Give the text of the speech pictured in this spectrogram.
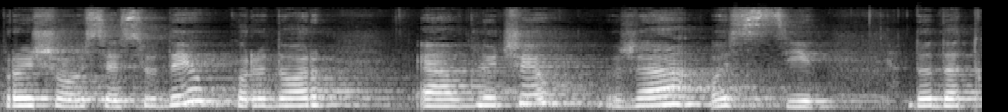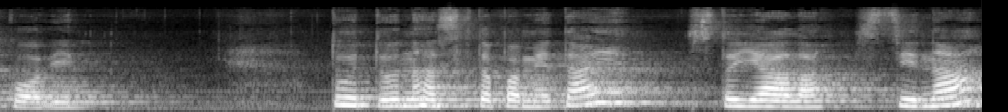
пройшовся сюди, в коридор, е, включив вже ось ці додаткові. Тут у нас, хто пам'ятає, стояла стіна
